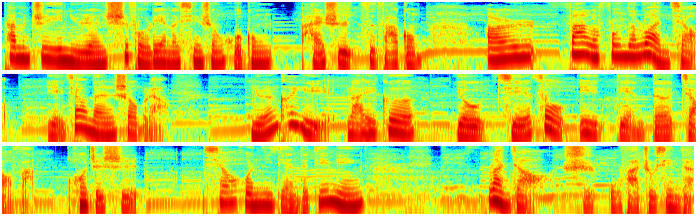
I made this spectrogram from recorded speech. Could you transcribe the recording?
他们质疑女人是否练了性生活功还是自发功，而发了疯的乱叫也叫男人受不了。女人可以来一个有节奏一点的叫法，或者是销魂一点的低鸣，乱叫是无法助兴的。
